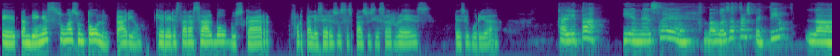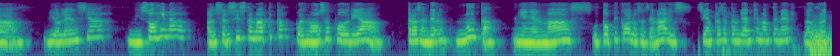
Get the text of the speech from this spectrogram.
eh, también es un asunto voluntario, querer estar a salvo, buscar fortalecer esos espacios y esas redes de seguridad. Carlita, y en ese, bajo esa perspectiva, la violencia misógina, al ser sistemática, pues no se podría trascender nunca ni en el más utópico de los escenarios. Siempre se tendrían que mantener las redes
